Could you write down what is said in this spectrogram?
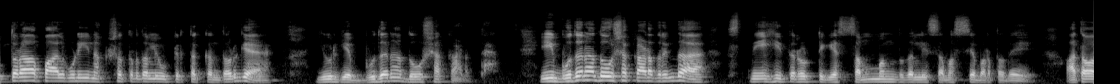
ಉತ್ತರ ಪಾಲ್ಗುಣಿ ನಕ್ಷತ್ರದಲ್ಲಿ ಹುಟ್ಟಿರ್ತಕ್ಕಂಥವ್ರಿಗೆ ಇವ್ರಿಗೆ ಬುಧನ ದೋಷ ಕಾಡುತ್ತೆ. ಈ ಬುಧನ ದೋಷ ಕಾಡೋದ್ರಿಂದ ಸ್ನೇಹಿತರೊಟ್ಟಿಗೆ ಸಂಬಂಧದಲ್ಲಿ ಸಮಸ್ಯೆ ಬರ್ತದೆ. ಅಥವಾ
